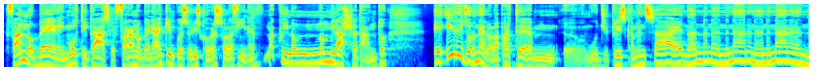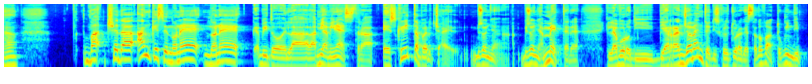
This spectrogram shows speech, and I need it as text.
fanno bene in molti casi e faranno bene anche in questo disco verso la fine, ma qui non, non mi lascia tanto. E il ritornello, la parte um, Would you please come inside? Na na na na na na na ma c'è da. anche se non è, non è capito, la, la, mia minestra, è scritta per. cioè, bisogna, bisogna ammettere il lavoro di, di, arrangiamento e di scrittura che è stato fatto. Quindi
